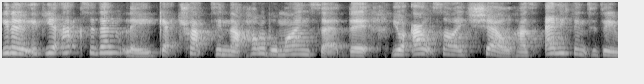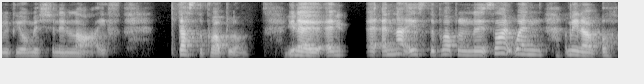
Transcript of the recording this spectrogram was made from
you know, if you accidentally get trapped in that horrible mindset that your outside shell has anything to do with your mission in life, that's the problem, you yeah. know, and and that is the problem. It's like when I mean, I'm, oh,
